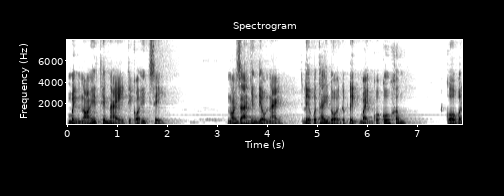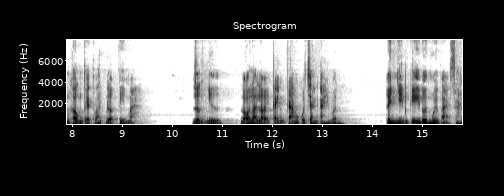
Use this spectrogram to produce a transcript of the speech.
Mình nói thế này thì có ích gì? Nói ra những điều này, liệu có thay đổi được định mệnh của cô không? Cô vẫn không thể thoát được kia mà. Dường như đó là lời cảnh cáo của trang ái vân. Hình nhìn kỹ đôi môi bà san.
